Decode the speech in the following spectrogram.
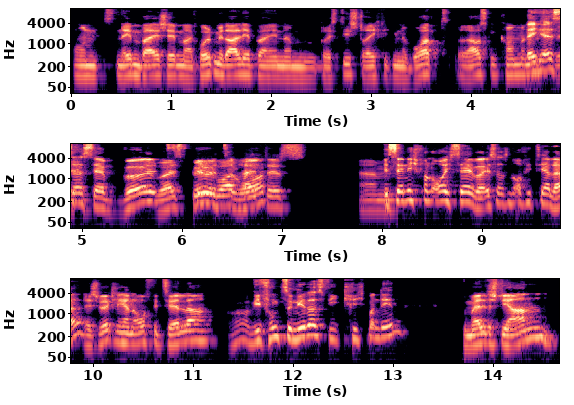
Und nebenbei ist eben eine Goldmedaille bei einem prestigeträchtigen Award rausgekommen. Welcher ist das? Der World, World Spirit Award, Award? heißt es. Ähm, Ist der nicht von euch selber? Ist das ein offizieller? ist wirklich ein offizieller. Ah, Wie funktioniert das? Wie kriegt man den? Du meldest dich an,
